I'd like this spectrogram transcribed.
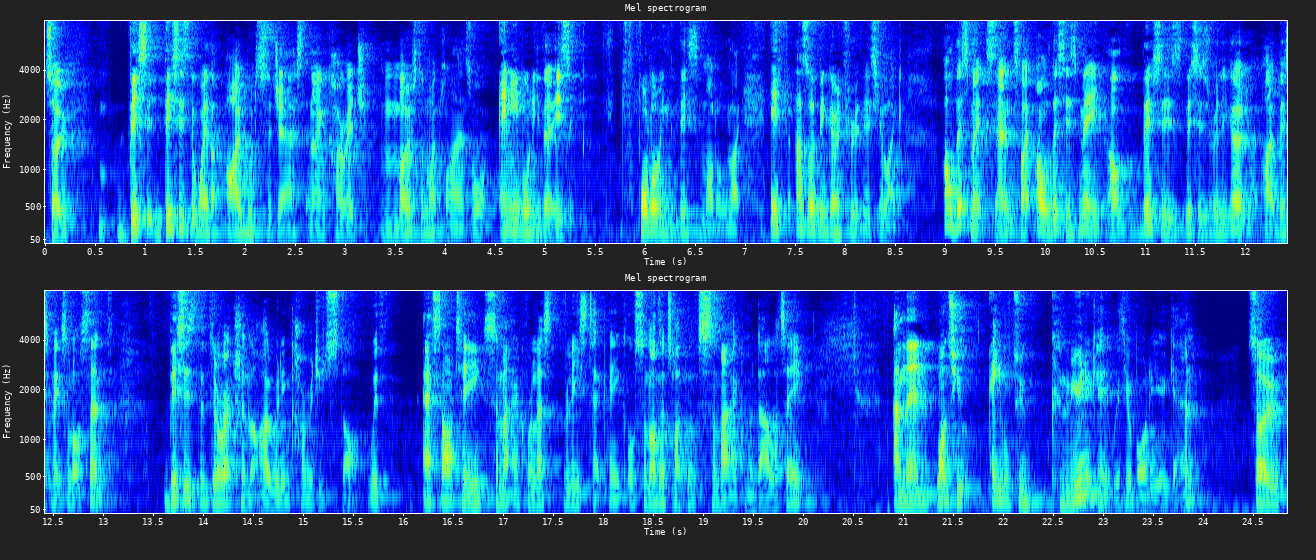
So this, this is the way that I would suggest, and I encourage most of my clients or anybody that is following this model. Like, if as I've been going through this, you're like, oh, this makes sense. Like, oh, this is me. Oh, this is this is really good. Like, I, this makes a lot of sense. This is the direction that I would encourage you to start with SRT, somatic release technique, or some other type of somatic modality. And then once you're able to communicate with your body again, so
